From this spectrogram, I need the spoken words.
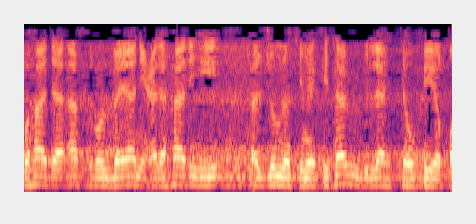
وهذا آخر البيان على هذه الجملة من الكتاب. بالله التوفيق.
